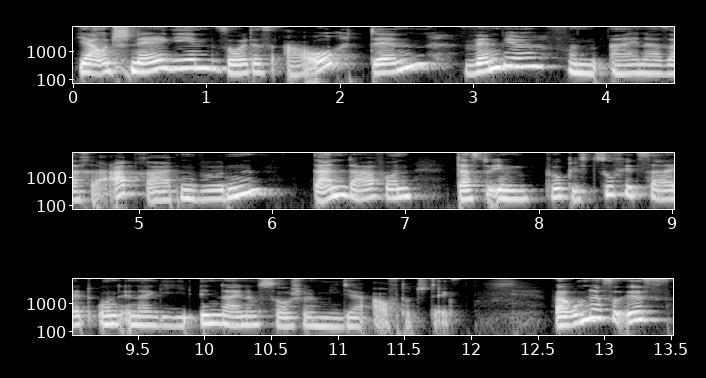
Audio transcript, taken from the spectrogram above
Ja, und schnell gehen sollte es auch, denn wenn wir von einer Sache abraten würden, dann davon, dass du eben wirklich zu viel Zeit und Energie in deinem Social Media Auftritt steckst. Warum das so ist,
